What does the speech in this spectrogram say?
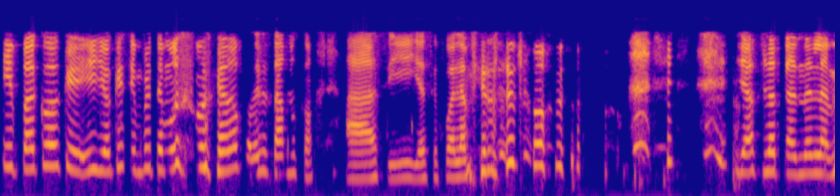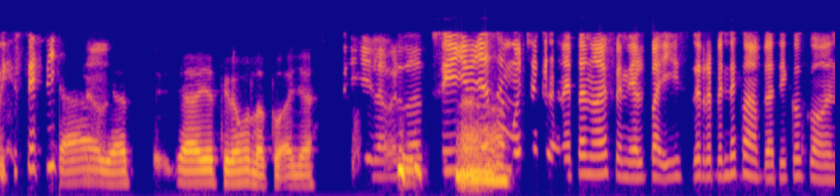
Y Paco que, y yo que siempre te hemos juzgado, por eso estábamos como, ah, sí, ya se fue a la mierda todo. ya flotando en la miseria. Ya, ya, ya, ya tiramos la toalla. Sí, la verdad. Sí, yo ya Ah. mucho que la neta no defendía al país. De repente cuando platico con,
